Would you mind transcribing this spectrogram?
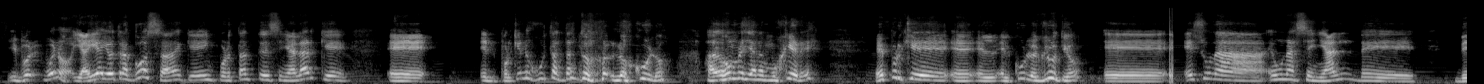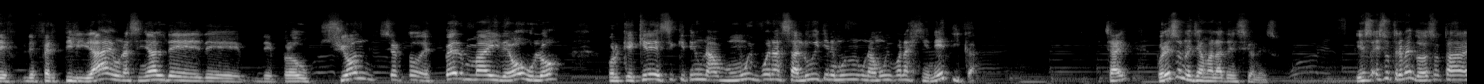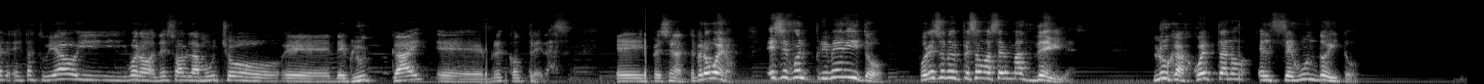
y bueno, y ahí hay otra cosa que es importante señalar que eh, por qué nos gustan tanto los culos a los hombres y a las mujeres es porque eh, el, culo, el glúteo, eh, es, una, es una señal de, fertilidad, es una señal de, producción, ¿cierto? De esperma y de óvulos, porque quiere decir que tiene una muy buena salud y tiene una muy buena genética. ¿Cachai? Por eso nos llama la atención eso. Y eso, es tremendo, eso está, estudiado y bueno, de eso habla mucho eh, de Glut Guy, Brett Contreras. impresionante. Pero bueno, ese fue el primer hito. Por eso nos empezamos a ser más débiles. Lucas, cuéntanos el segundo hito.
